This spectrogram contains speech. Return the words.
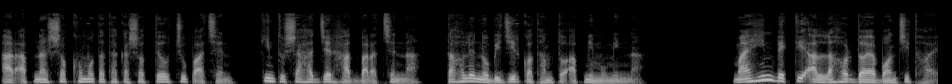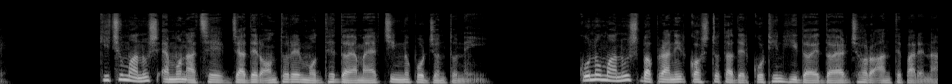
আর আপনার সক্ষমতা থাকা সত্ত্বেও চুপ আছেন, কিন্তু সাহায্যের হাত বাড়াচ্ছেন না, তাহলে নবীজির কথাম তো আপনি মুমিন না। মায়হীন ব্যক্তি আল্লাহর দয়া বঞ্চিত হয়। কিছু মানুষ এমন আছে যাদের অন্তরের মধ্যে দয়ামায়ার চিহ্ন পর্যন্ত নেই। কোনো মানুষ বা প্রাণীর কষ্ট তাদের কঠিন হৃদয়ে দয়ার ঝড় আনতে পারে না,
